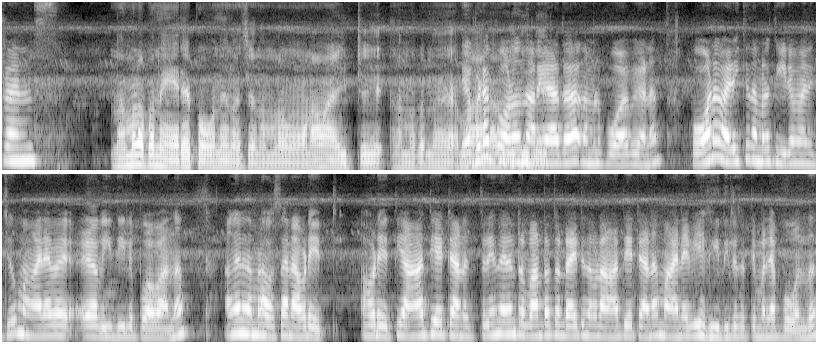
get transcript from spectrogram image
ഫ്രണ്ട്സ് നമ്മളപ്പോൾ നേരെ പോകുന്നതെന്ന് വെച്ചാൽ നമ്മൾ ഓണമായിട്ട് നമുക്കൊന്ന് എവിടെ പോകണമെന്ന് അറിയാതെ നമ്മൾ പോവുകയാണ് പോണ വഴിക്ക് നമ്മൾ തീരുമാനിച്ചു മാനവ വീതിയിൽ പോവാന്ന്. അങ്ങനെ നമ്മൾ അവസാനം അവിടെ എത്തി അവിടെ എത്തി. ആദ്യമായിട്ടാണ് ഇത്രയും നേരം ട്രിവാൻഡ്രത്തുണ്ടായിട്ട് നമ്മൾ ആദ്യമായിട്ടാണ് മാനവീയ രീതിയിൽ സത്യം പറഞ്ഞാൽ പോകുന്നത്.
